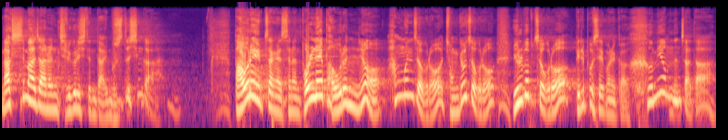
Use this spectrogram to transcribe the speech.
낙심하지 않은 질그릇이 된다. 무슨 뜻인가? 바울의 입장에서는 본래 바울은요 학문적으로 종교적으로 율법적으로 빌립보스에 보니까 흠이 없는 자다.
